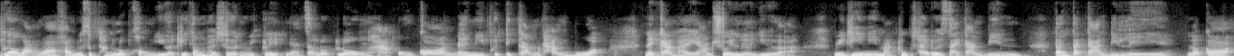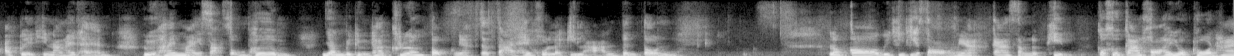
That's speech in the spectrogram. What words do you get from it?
เพื่อหวังว่าความรู้สึกทางลบของเหยื่อที่ต้องเผชิญวิกฤตเนี่ยจะลดลงหากองค์กรได้มีพฤติกรรมทางบวก ในการพยายามช่วยเหลือเหยื่อ วิธีนี้มักถูกใช้โดยสายการบิน ตั้งแต่การดีเลย์แล้วก็อัปเกรดที่นั่งให้แทน หรือให้ไมล์สะสมเพิ่ม ยันไปถึงถ้าเครื่องตกเนี่ยจะจ่ายให้คนละกี่ล้านเป็นต้น แล้วก็วิธีที่สองเนี่ยการสำนึกผิด ก็คือการขอให้ยกโทษให้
